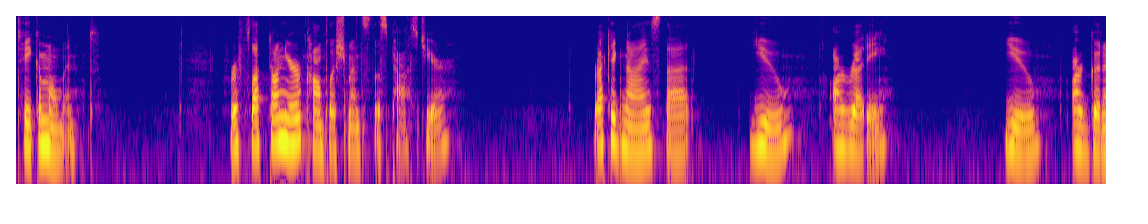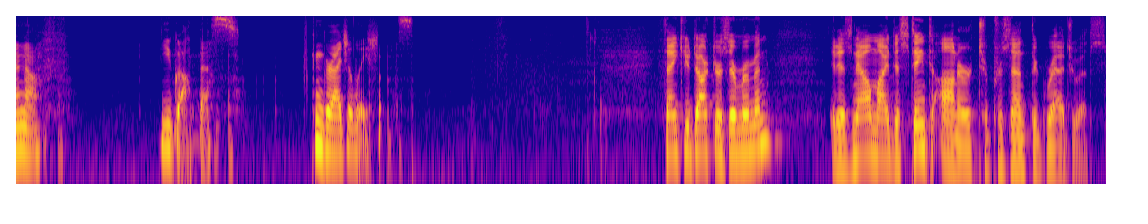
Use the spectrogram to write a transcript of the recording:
take a moment, reflect on your accomplishments this past year, recognize that you are ready, you are good enough, you got this. Congratulations. Thank you, Dr. Zimmerman. It is now my distinct honor to present the graduates.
